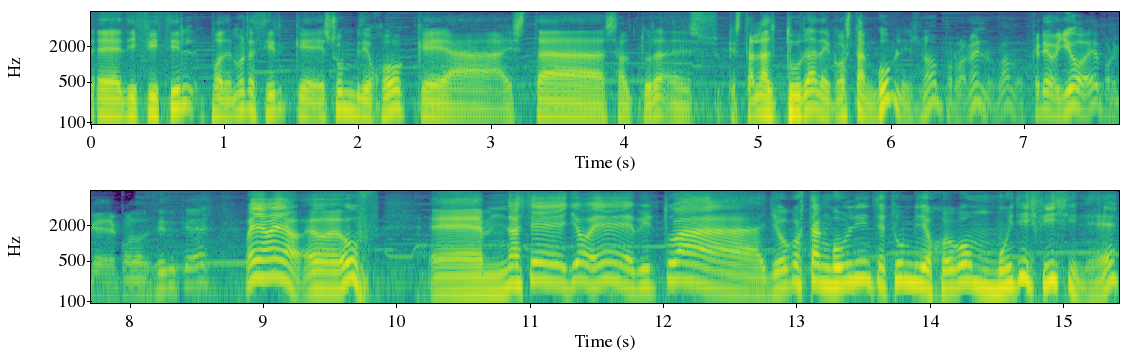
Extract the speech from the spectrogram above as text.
eh, difícil, podemos decir que es un videojuego que a estas alturas, que está a la altura de Ghost and Goblins, ¿no? Por lo menos, vamos, creo yo, ¿eh? Porque cuando decir que es... Vaya, vaya, eh, uff. Em, no sé yo, eh, Virtua, yo Ghost and Goblins es un videojuego muy difícil, eh.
